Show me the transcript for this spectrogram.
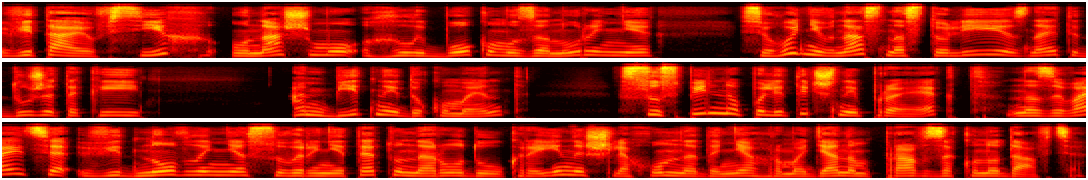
Вітаю всіх у нашому глибокому зануренні. Сьогодні в нас на столі, знаєте, дуже такий амбітний документ, суспільно-політичний проект, називається «Відновлення суверенітету народу України шляхом надання громадянам прав законодавця».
